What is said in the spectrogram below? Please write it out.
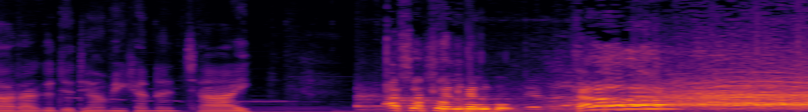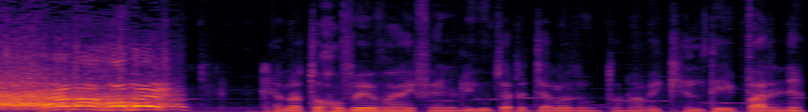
তার আগে যদি আমি এখানে যাই খেলা তো হবে ভাই ফ্যানেল ইউজারের জ্বালা যন্ত্রণা ভাই খেলতেই পারি না।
